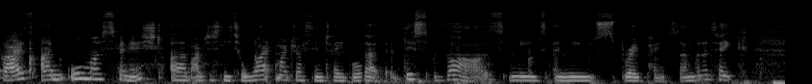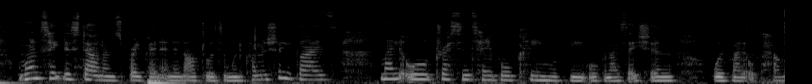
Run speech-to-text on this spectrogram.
Guys i'm almost finished. Um, i just need to wipe my dressing table. But this vase needs a new spray paint. So i'm going to take i'm going to take this down and spray paint and then afterwards i'm going to come and show you guys my little dressing table clean with me organization with my little pound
